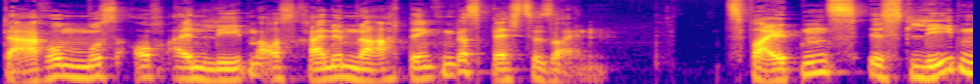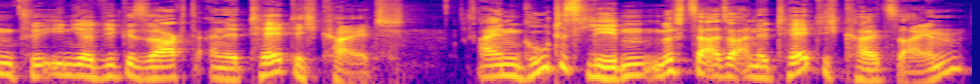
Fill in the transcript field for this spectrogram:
Darum muss auch ein Leben aus reinem Nachdenken das Beste sein. Zweitens ist Leben für ihn ja wie gesagt eine Tätigkeit. Ein gutes Leben müsste also eine Tätigkeit sein,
